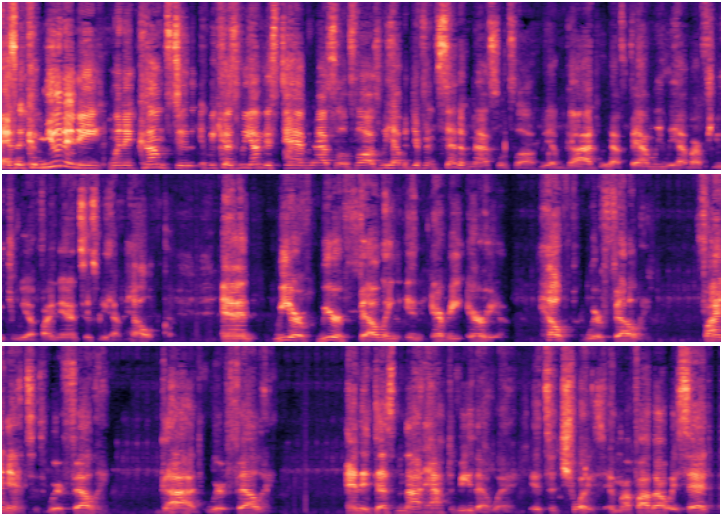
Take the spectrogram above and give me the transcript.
As a community, when it comes to because we understand Maslow's laws, we have a different set of Maslow's laws. We have God, we have family, we have our future, we have finances, we have health, and we are we are failing in every area. Health, we're failing. Finances, we're failing. God, we're failing. And it does not have to be that way. It's a choice. And my father always said,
